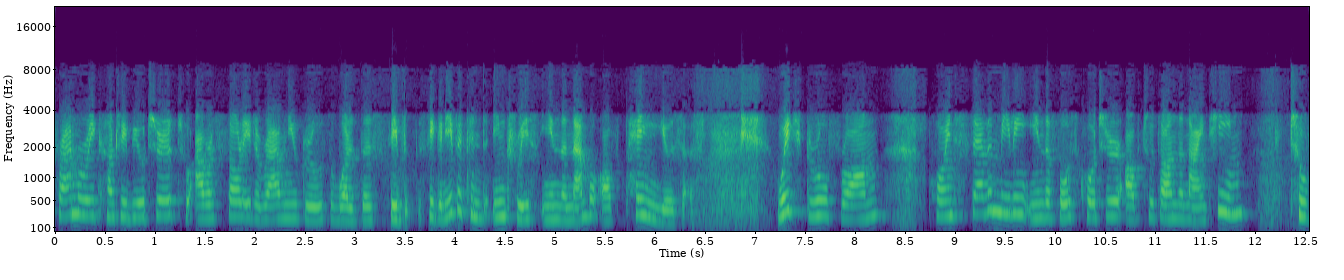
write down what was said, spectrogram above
primary contributor to our solid revenue growth was the significant increase in the number of paying users, which grew from 0.7 million in the fourth quarter of 2019 to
